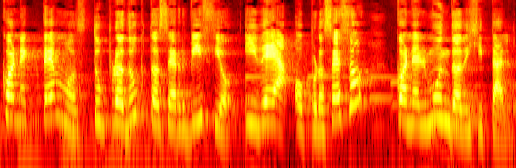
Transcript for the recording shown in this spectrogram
Conectemos tu producto, servicio, idea o proceso con el mundo digital.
